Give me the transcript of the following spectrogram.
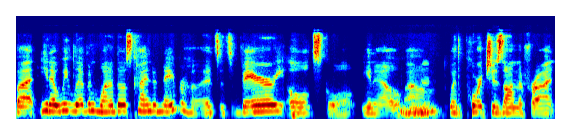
but you know we live in one of those kind of neighborhoods. It's very old school you know mm-hmm. um, with porches on the front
